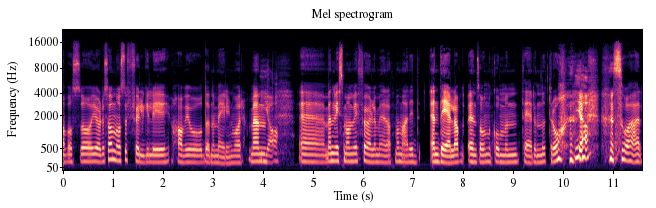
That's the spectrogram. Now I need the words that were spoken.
av oss å gjøre det sånn. Og selvfølgelig har vi jo denne mailen vår. Men Ja. Eh, men hvis man vil føle mer at man er en del av en sånn kommenterende tråd, ja. så er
